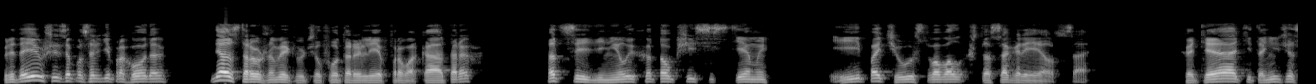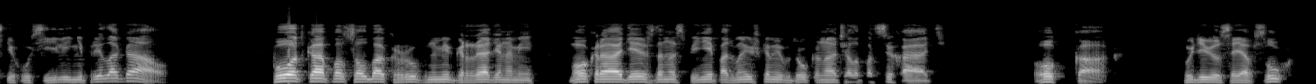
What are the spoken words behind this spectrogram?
притаившийся посреди прохода, я осторожно выключил фотореле в провокаторах, отсоединил их от общей системы и почувствовал, что согрелся. Хотя титанических усилий не прилагал. Пот капал со лба крупными градинами, мокрая одежда на спине под мышками вдруг начала подсыхать. «О как!» — удивился я вслух,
